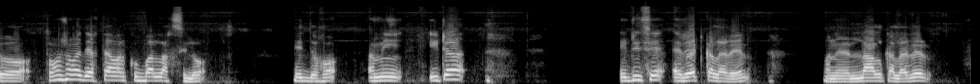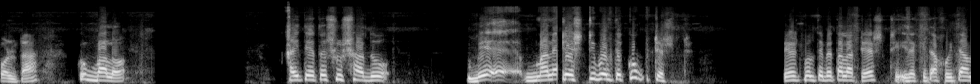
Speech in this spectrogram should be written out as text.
তো তখন সময় দেখতে আমার খুব ভালো লাগছিল। এই দেখো, আমি এটা এটি হচ্ছে রেড কালারের মানে লাল কালারের ফলটা। খুব ভালো। খাইতে এত সুস্বাদু। মানে টেস্টি বলতে খুব টেস্ট টেস্ট বলতে বেতালা টেস্ট এটা কিতা হইতাম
